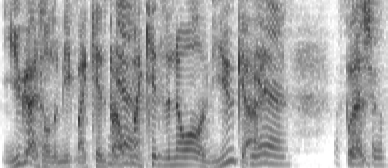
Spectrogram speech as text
you guys all to meet my kids, but I want my kids to know all of you guys. Yeah. Special.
